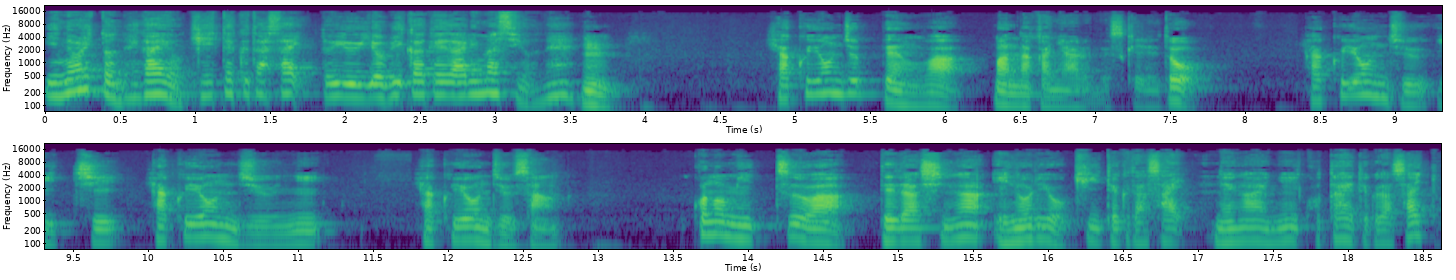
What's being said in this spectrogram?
祈りと願いを聞いてくださいという呼びかけがありますよね。うん。140編は真ん中にあるんですけれど、141、142、143。この3つは出だしが祈りを聞いてください。願いに応えてくださいと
